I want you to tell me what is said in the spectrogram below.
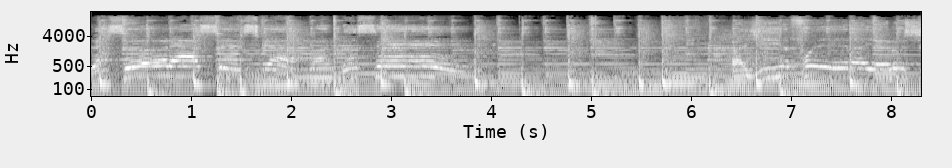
las horas escapándose. Allí afuera ya no es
